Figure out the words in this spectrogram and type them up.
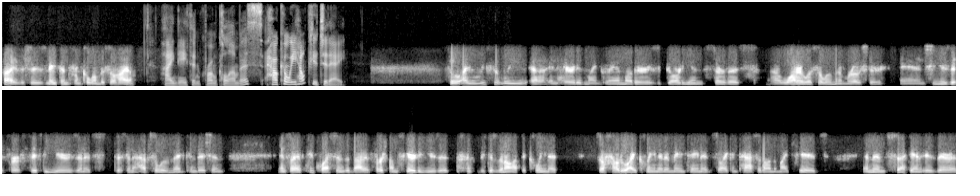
Hi, this is Nathan from Columbus, Ohio. Hi, Nathan from Columbus. How can we help you today? So I recently uh, inherited my grandmother's Guardian Service uh, waterless aluminum roaster, and she used it for 50 years, and it's just an absolute mint condition. And so I have two questions about it. First, I'm scared to use it because then I'll have to clean it. So how do I clean it and maintain it so I can pass it on to my kids? And then second, is there a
